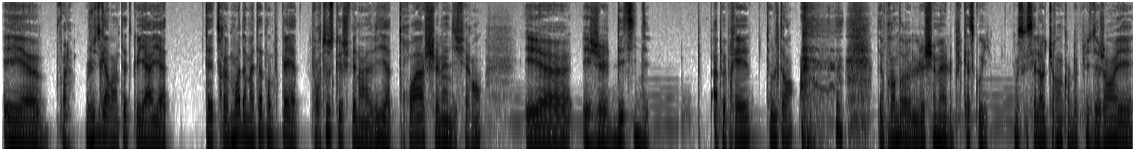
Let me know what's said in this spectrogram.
Et euh, voilà, juste garde en tête qu'il y a, a peut-être, moi dans ma tête en tout cas, il y a, pour tout ce que je fais dans la vie, il y a trois chemins différents. Et, euh, et je décide à peu près tout le temps de prendre le chemin le plus casse-couille. Parce que c'est là où tu rencontres le plus de gens et,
